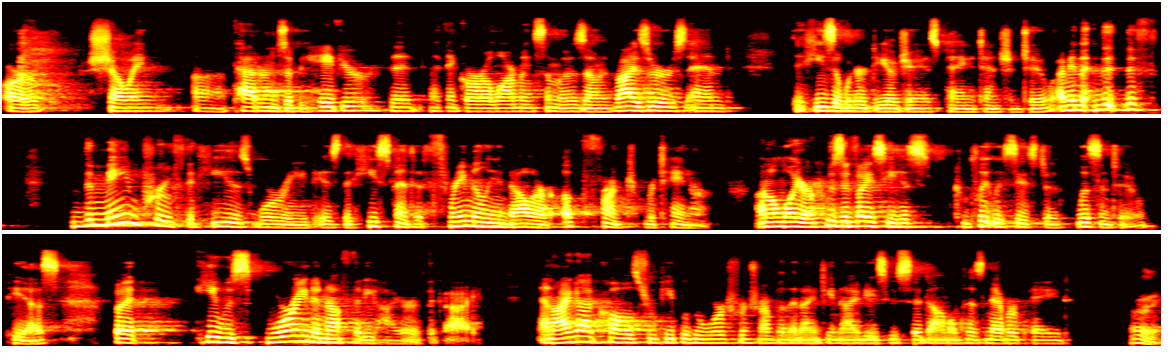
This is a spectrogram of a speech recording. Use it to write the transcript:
are showing uh, patterns of behavior that I think are alarming some of his own advisors and that he's aware DOJ is paying attention to. I mean, the, the, the main proof that he is worried is that he spent a $3 million upfront retainer on a lawyer whose advice he has completely ceased to listen to, PS. But he was worried enough that he hired the guy. And I got calls from people who worked for Trump in the 1990s who said Donald has never paid All right.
